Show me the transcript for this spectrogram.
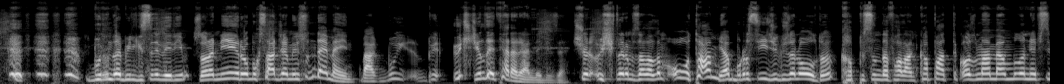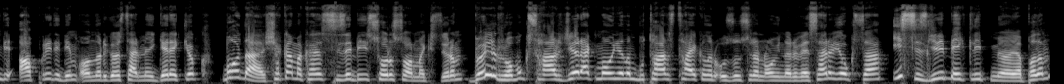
Bunun da bilgisini vereyim. Sonra niye Robux harcamıyorsun demeyin. Bak bu 3 yıl yeter herhalde bize. Şöyle ışıklarımızı alalım. Oo tamam ya burası iyice güzel oldu. Kapısını da falan kapattık. O zaman ben bunların hepsini bir upgrade edeyim. Onları göstermeye gerek yok. Bu arada şaka maka size bir soru sormak istiyorum. Böyle Robux harcayarak mı oynayalım bu tarz Tycoon'lar uzun süren oyunları vesaire yoksa işsiz gibi bekleyip mi yapalım?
